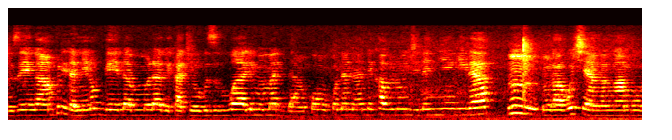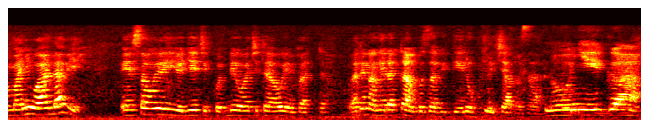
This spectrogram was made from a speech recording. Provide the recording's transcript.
nze nga mpulira nina okugenda mulabe kati obuzibu bwali mu madda nkonkona nandeka bulungi nenyingira Mm. nga bukyanga ngamba omanyi wandabye ensawo yo yiyo gyetikodde ewa kitaawo empatta ate nga ngenda tambuza bigere okufa ekyabazaala. Nonyiga.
